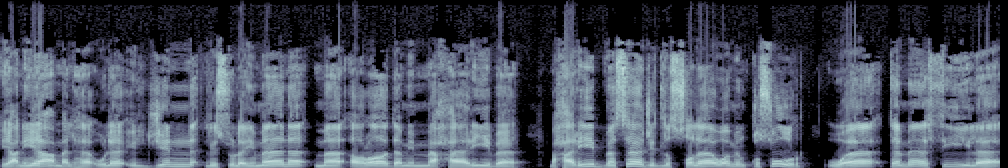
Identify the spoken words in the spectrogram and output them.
يعني يعمل هؤلاء الجن لسليمان ما أراد من محاريب. محاريب مساجد للصلاة ومن قصور وتماثيل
